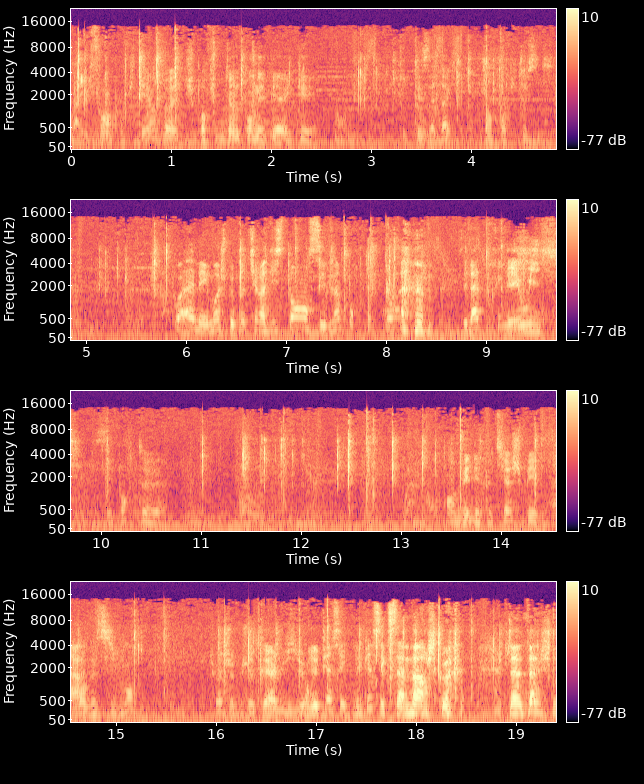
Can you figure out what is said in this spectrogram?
Bah, il faut en profiter. hein. Toi, tu profites bien de ton épée avec tes... toutes tes attaques. J'en profite aussi. Ouais, mais moi je peux pas tirer à distance, c'est n'importe quoi. c'est la triche. Et oui, c'est pour te enlever des petits HP Ah. progressivement. Tu vois, je, je t'ai à l'usure. Le pire, c'est le pire, c'est que ça marche quoi. Je, je-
